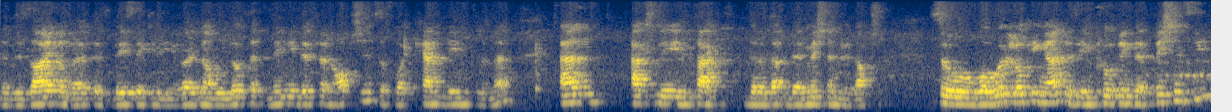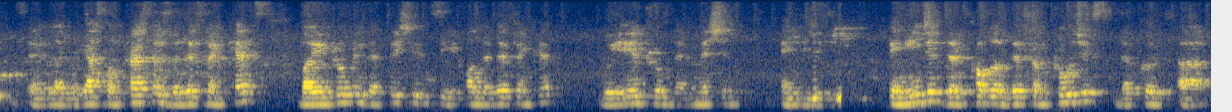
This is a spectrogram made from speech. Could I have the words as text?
the design of it is basically right now we looked at many different options of what can be implemented and actually impact the, the emission reduction. So what we're looking at is improving the efficiency, uh, like the gas compressors, the different kits. By improving the efficiency on the different kits, we improve the emission in In Egypt, there are a couple of different projects that could uh,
